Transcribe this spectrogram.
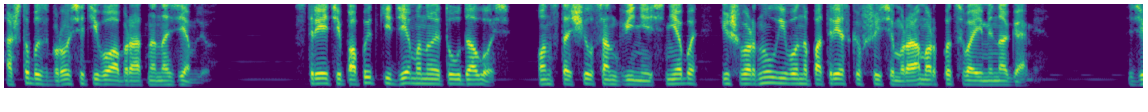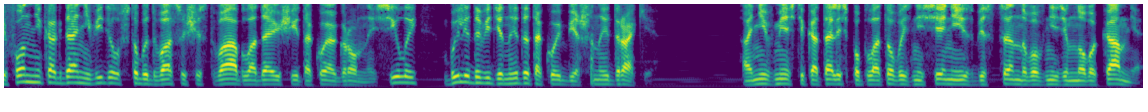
а чтобы сбросить его обратно на землю. С третьей попытки демону это удалось, он стащил сангвиния с неба и швырнул его на потрескавшийся мрамор под своими ногами. Зефон никогда не видел, чтобы два существа, обладающие такой огромной силой, были доведены до такой бешеной драки. Они вместе катались по плато Вознесения из бесценного внеземного камня,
